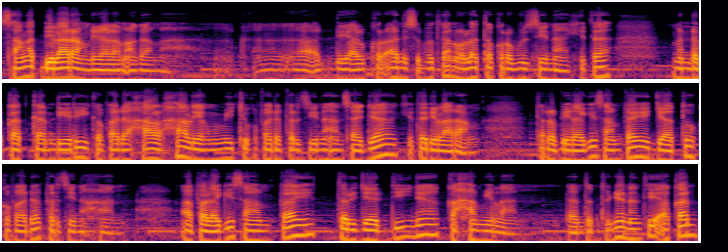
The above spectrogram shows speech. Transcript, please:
sangat dilarang di dalam agama di Al-Qur'an disebutkan wala taqrabuz zina. Kita mendekatkan diri kepada hal-hal yang memicu kepada perzinahan saja kita dilarang. Terlebih lagi sampai jatuh kepada perzinahan. Apalagi sampai terjadinya kehamilan dan tentunya nanti akan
